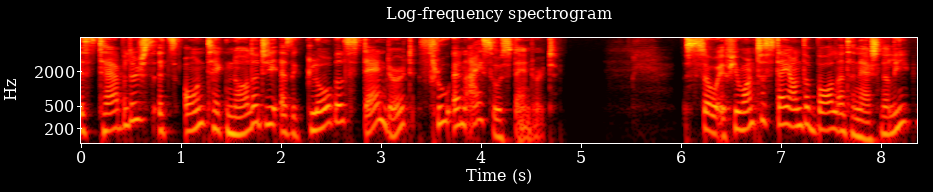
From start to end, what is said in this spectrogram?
establishes its own technology as a global standard through an ISO standard. So, if you want to stay on the ball internationally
